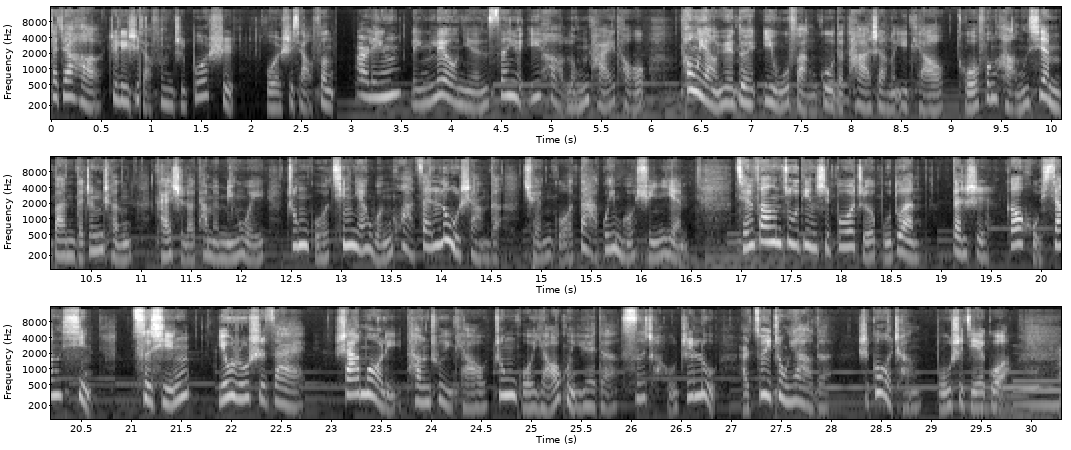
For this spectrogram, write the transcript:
大家好，这里是小凤直播室，我是小凤。二零零六年三月一号，龙抬头，痛仰乐队义无反顾地踏上了一条驼峰航线般的征程，开始了他们名为“中国青年文化在路上”的全国大规模巡演。前方注定是波折不断，但是高虎相信，此行犹如是在沙漠里趟出一条中国摇滚乐的丝绸之路，而最重要的。是过程，不是结果。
